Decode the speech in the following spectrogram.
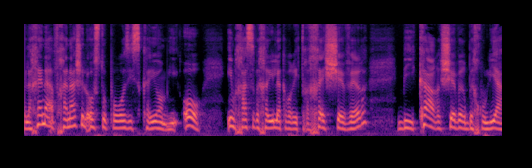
ולכן ההבחנה של אוסטאופורוזיס כיום היא או אם חס וחלילה כבר התרחש שבר, בעיקר שבר בחוליה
